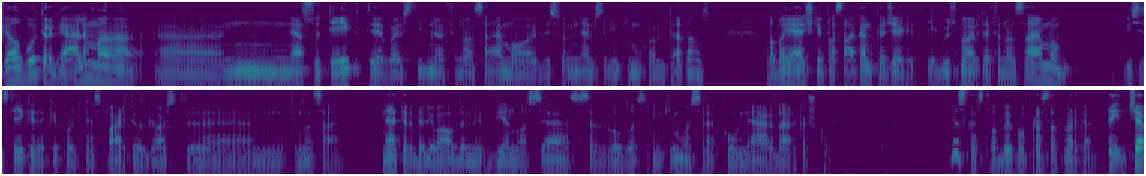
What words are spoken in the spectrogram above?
galbūt ir galima a, nesuteikti valstybinio finansavimo visuomenėms rinkimų komitetams, labai aiškiai pasakant, kad žiūrėkit, jeigu jūs norite finansavimo, įsisteikite kaip politinės partijos, gausite finansavimą net ir dalyvaudami vienose savivaldos rinkimuose, Kaune ar dar kažkur. Viskas labai paprasta tvarka. Tai čia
